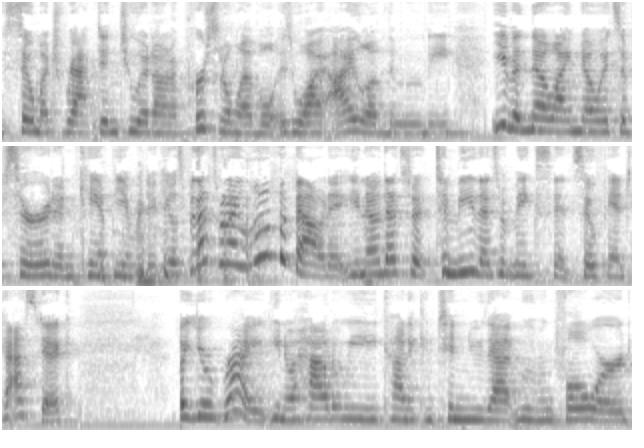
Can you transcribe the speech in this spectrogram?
so much wrapped into it on a personal level, is why I love the movie, even though I know it's absurd and campy and ridiculous. but that's what I love about it. You know, that's what to me, that's what makes it so fantastic. But you're right. You know, how do we kind of continue that moving forward?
